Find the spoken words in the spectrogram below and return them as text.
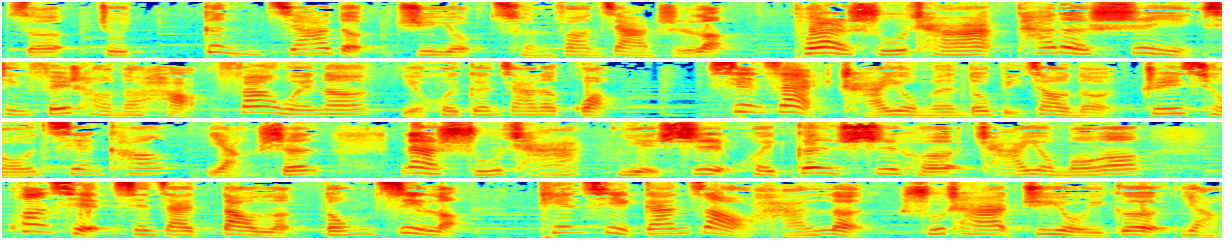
则就更加的具有存放价值了。普洱熟茶它的适饮性非常的好，范围呢也会更加的广。现在茶友们都比较的追求健康养生，那熟茶也是会更适合茶友们哦。况且现在到了冬季了，天气干燥寒冷，熟茶具有一个养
